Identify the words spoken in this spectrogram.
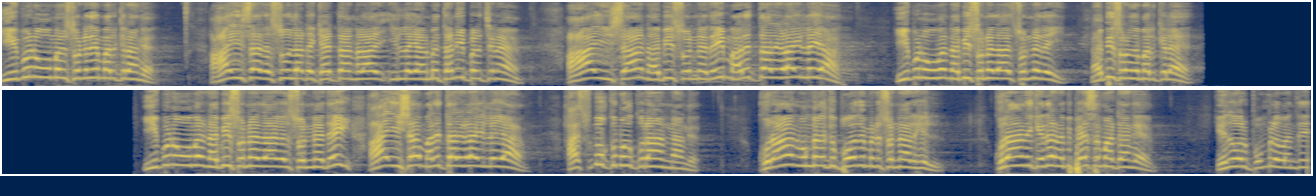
இபுன் உமர் சொன்னதே மறுக்கிறாங்க. ஆயிஷா ரசூல்லாட்ட கேட்டாங்களா? இல்லையா? என்பது தனி பிரச்சனை. ஆயிஷா நபி சொன்னதை மறுத்தார்களா? இல்லையா? இபுன் உமர் நபி சொன்னதா? சொன்னதை. நபி சொன்னதை மறுக்கல. இபுன் உமர் நபி சொன்னதாக சொன்னதை ஆயிஷா மறுத்தார்களா? இல்லையா? ஹஸ்முக்குமுல் குரான் நாங்கள் குரான் உங்களுக்கு போதும் என்று சொன்னார்கள். குரானுக்கு எதிராக நம்பி பேச மாட்டாங்க. ஏதோ ஒரு பொம்பளை வந்து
